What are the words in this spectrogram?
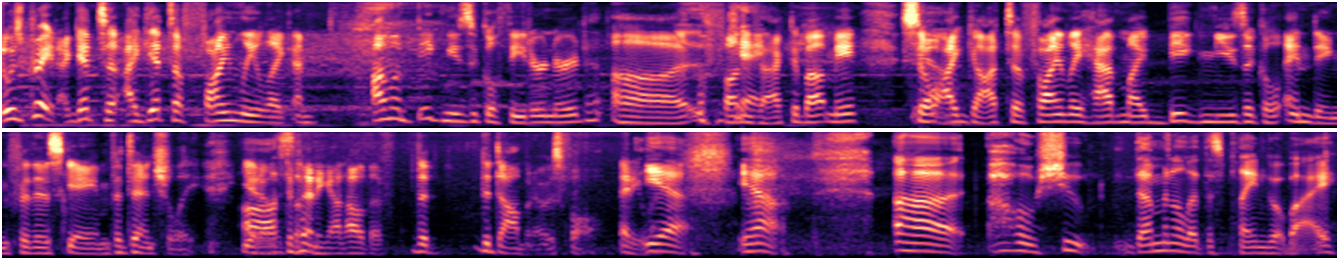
It was great. I get to I get to finally like I'm I'm a big musical theater nerd. Uh, Fun Okay. fact about me. So Yeah. I got to finally have my big musical ending for this game potentially. You know, Awesome. depending on how the, the the dominoes fall. Anyway, Yeah, yeah. Uh, oh shoot! I'm gonna let this plane go by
